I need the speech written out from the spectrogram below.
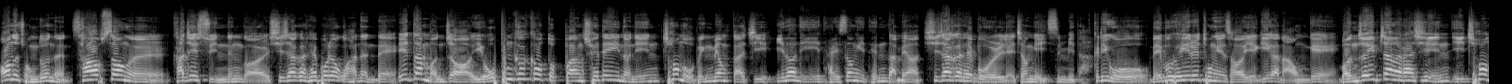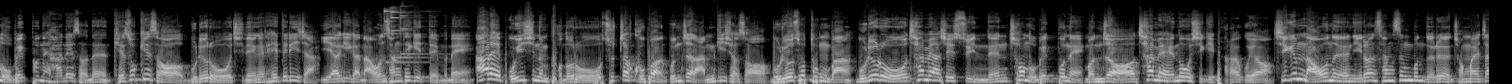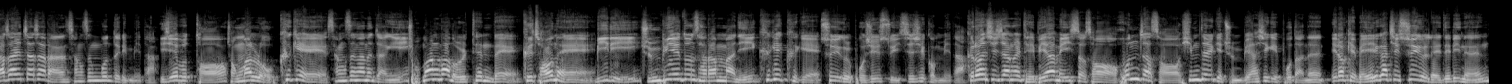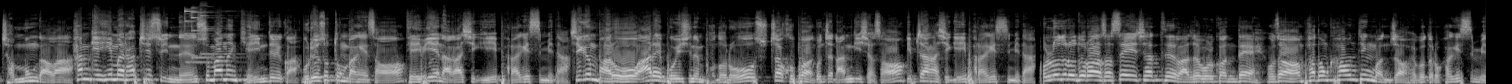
어느 정도는 사업성을 가질 수 있는 걸 시작을 해보려고 하는데 일단 먼저 이 오픈 카카오톡방 최대 인원인 1,500명까지 인원이 달성이 된다면 시작을 해볼 예정에 있습니다. 그리고 내부 회의를 통해서 얘기가 나온 게 먼저 입장을 하신 이 1,500분에 한해서는 계속해서 무료로 진행을 해드리자 이야기가 나온 상태이기 때문에 아래 보이시는 번호로 숫자 9번 문자 남기셔서 무료 소통방 무료로 참여하실 수 있는 1,500분에 먼저 참여해 놓으시기 바라고요. 지금 나오는 이런 상승분들은 정말 짜잘짜잘한 상승분들입니다. 이제부터 정말로 크게 상승하는 장이 조만간 올 텐데 그 전에 미리 준비해둔 사람만이 크게 크게 수익을 보실 수 있으실 겁니다. 그런 시장을 대비함에 있어서 혼자서 힘들게 준비하시기보다는 이렇게 매일같이 수익을 내드리는 전문가와 함께 힘을 합칠 수 있는 수많은 개인들과 무료 소통방에서 대비해 나가시기 바라겠습니다. 지금 바로 아래 보이시는 번호로 숫자 9번 문자 남기셔서 입장하시기 바라겠습니다. 본론으로 돌아와서 세이 차트 마저 볼 건데 우선 파동 카운팅 먼저 해보도록 하겠습니다.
